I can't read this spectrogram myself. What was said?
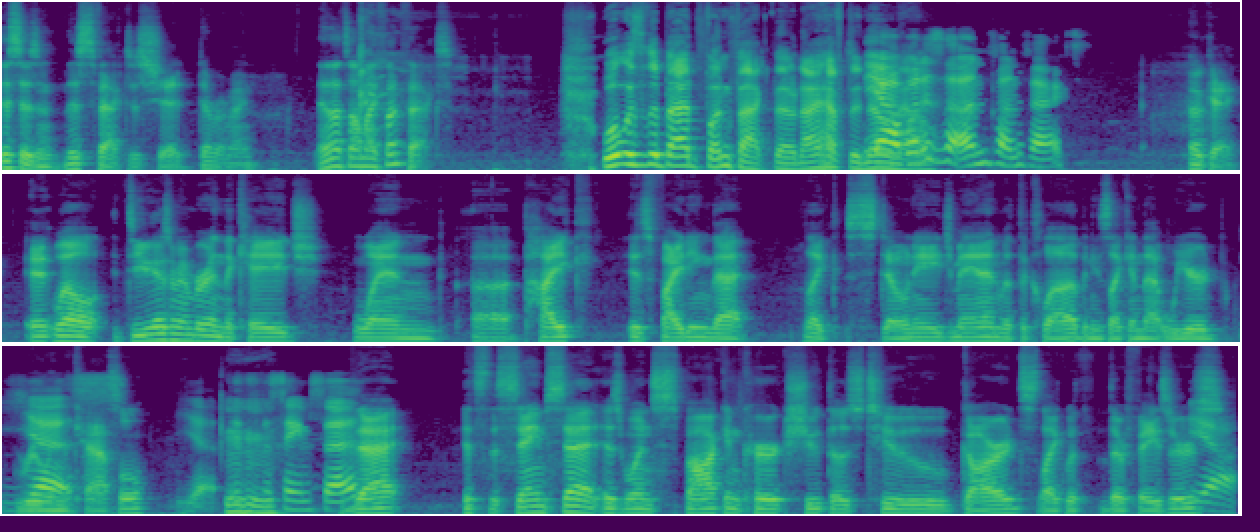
this isn't this fact is shit. Never mind. And that's all my fun facts. What was the bad fun fact though? And I have to know. yeah, now. what is the unfun fact? Okay. It, well, do you guys remember in the cage when uh, Pike is fighting that like Stone Age man with the club, and he's like in that weird ruined Yes. castle? Yeah, it's the Mhm. same set. That it's the same set as when Spock and Kirk shoot those two guards like with their phasers, Yeah.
